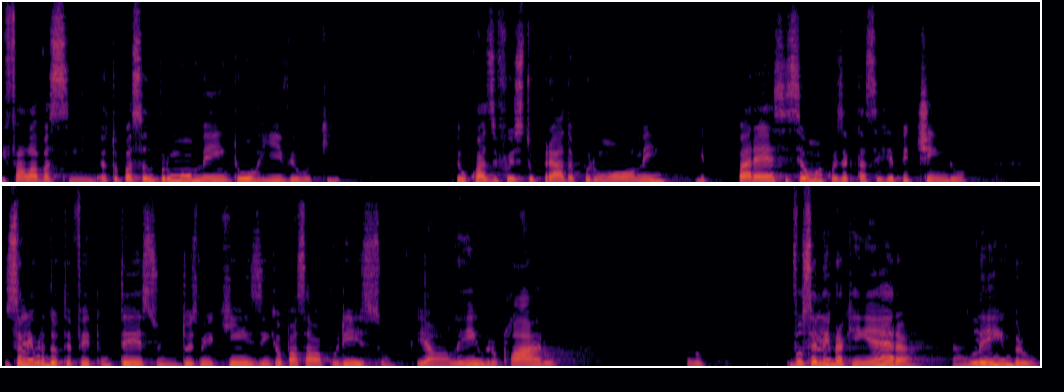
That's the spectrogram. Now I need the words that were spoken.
e falava assim: Eu estou passando por um momento horrível aqui. Eu quase fui estuprada por um homem e parece ser uma coisa que está se repetindo. Você lembra de eu ter feito um texto em 2015 em que eu passava por isso? E ela, lembro, claro. Eu, você lembra quem era? Ela, lembro.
